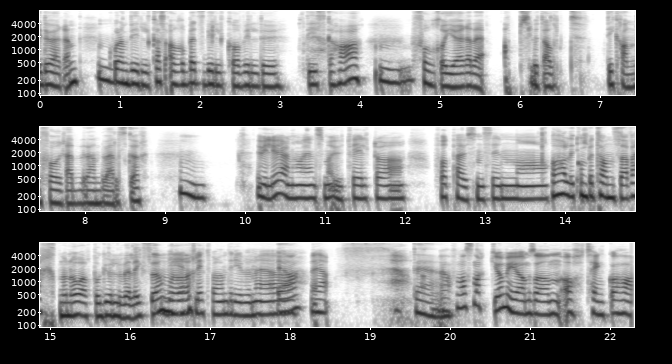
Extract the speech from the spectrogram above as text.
i døren? Mm. Hvordan vil, hvilke arbeidsvilkår vil du de skal ha Mm. for å gjøre det absolutt alt de kan for å redde den du elsker? Mm. Vi vil jo gjerne ha en som er uthvilt og fått pausen sin og Og ha litt kompetanse, har vært noen år på gulvet, liksom. Og vet litt hva han driver med. Og, Ja. ja. det, Ja, for Man snakker jo mye om sånn åh, tenk å ha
